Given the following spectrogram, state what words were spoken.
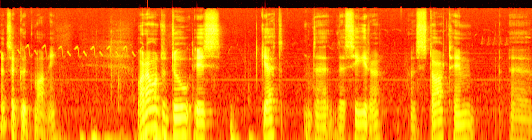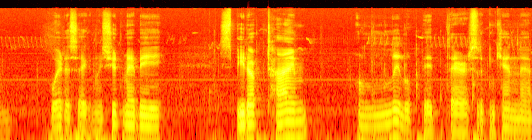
that's a good money. What I want to do is get the the seeder and start him. Um, wait a second. We should maybe speed up time a little bit there so we can uh,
